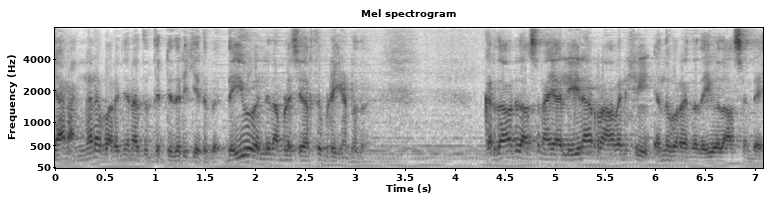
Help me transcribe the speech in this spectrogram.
ഞാൻ അങ്ങനെ പറഞ്ഞതിനകത്ത് തെറ്റിദ്ധരിക്കരുത്. ദൈവമല്ലേ നമ്മളെ ചേർത്ത് പിടിക്കേണ്ടത്? കർത്താവിന്റെ ദാസനായ ലീന റാവൻഹിൽ എന്ന് പറയുന്ന ദൈവദാസന്റെ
